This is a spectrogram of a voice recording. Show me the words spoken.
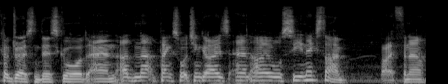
Come join us on Discord. And other than that, thanks for watching, guys, and I will see you next time. Bye for now.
